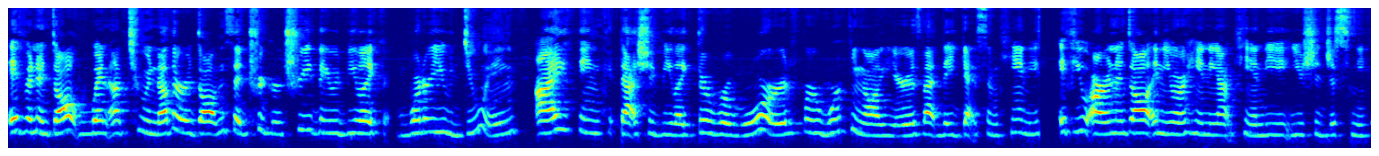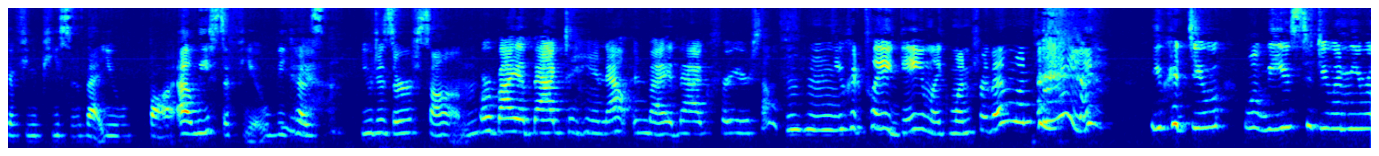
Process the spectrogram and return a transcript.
If an adult went up to another adult and said trick or treat, they would be like, What are you doing? I think that should be like the reward for working all year is that they get some candy. If you are an adult and you are handing out candy, you should just sneak a few pieces that you bought, at least a few, because Yeah. You deserve some. Or buy a bag to hand out and buy a bag for yourself. hmm You could play a game like one for them, one for me. You could do what we used to do when we were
